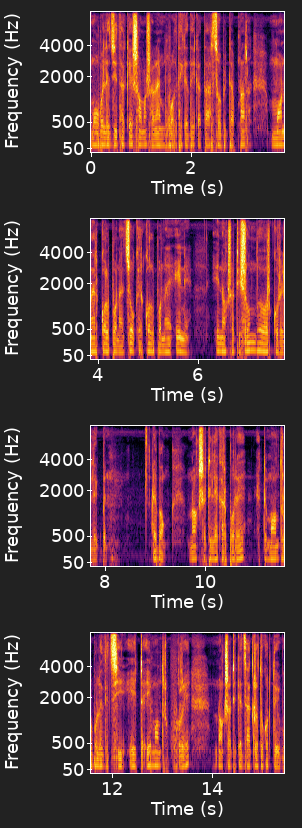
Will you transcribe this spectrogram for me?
মোবাইলে যে থাকে, সমস্যা নেই, মোবাইল থেকে দেখা তার ছবিটা আপনার মনের কল্পনায়, চোখের কল্পনায় এনে এই নকশাটি সুন্দর করে লিখবেন। এবং নকশাটি লেখার পরে একটা মন্ত্র বলে দিচ্ছি, এইটা, এই মন্ত্র পরে নকশাটিকে জাগ্রত করতে হইব।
